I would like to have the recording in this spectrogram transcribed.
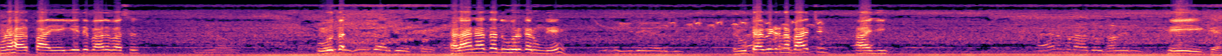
ਹੁਣ ਹਲ ਪਾ ਲਿਆਈਏ ਤੇ ਬਾਅਦ ਬਸ। ਉਹ ਤਾਂ ਦੂਰ ਕਰ ਦਿਓ ਉੱਪਰ। ਹਲਾ ਨਾ ਤਾਂ ਦੂਰ ਕਰੂੰਗੇ। ਈ ਦੇ ਦੀ ਰੂਟਾ ਬੀਟਰ ਨਾਲ ਬਾਅਦ ਚ? ਹਾਂਜੀ। ਐਨ ਬਣਾ ਦਿਓ ਸਾਲੇ ਨੂੰ। ਠੀਕ ਹੈ।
